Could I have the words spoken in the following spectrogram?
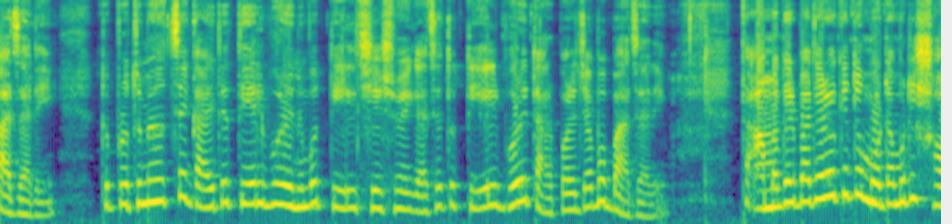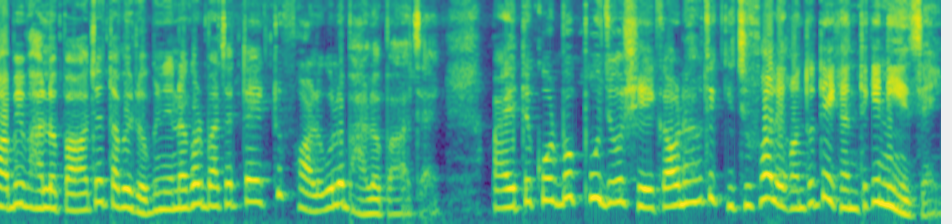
বাজারে। তো প্রথমে হচ্ছে গাড়িতে তেল ভরে নেব, তেল শেষ হয়ে গেছে, তো তেল ভরে তারপরে যাব বাজারে। তো আমাদের বাজারেও কিন্তু মোটামুটি সবই ভালো পাওয়া যায়, তবে রবীন্দ্রনগর বাজারটা একটু ফলগুলো ভালো পাওয়া যায়। বাড়িতে করব পুজো, সেই কারণে হচ্ছে কিছু ফল অন্তত এখান থেকে নিয়ে যাই।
